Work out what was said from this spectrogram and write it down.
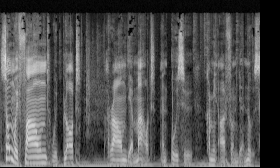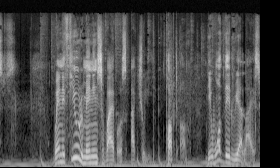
Some were found with blood around their mouth and also coming out from their noses. When a few remaining survivors actually popped up, they, what they realized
